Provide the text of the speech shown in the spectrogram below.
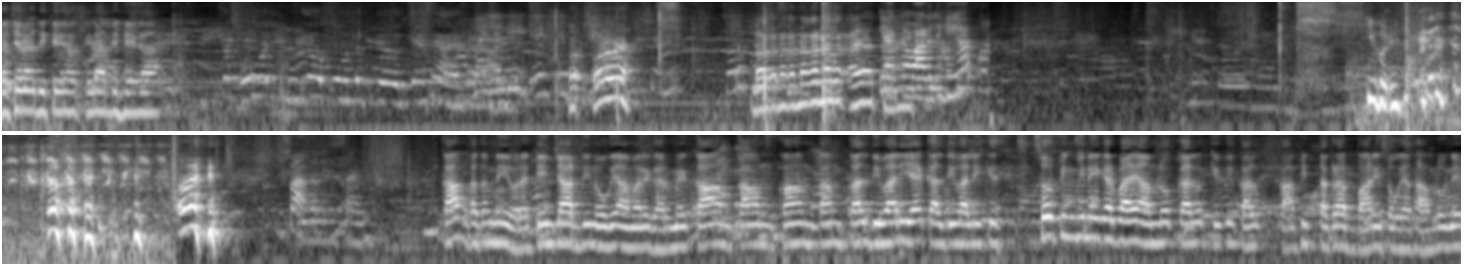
कचरा दिखेगा कूड़ा दिखेगा। ओए, नगर नगर नगर नगर आया क्या कबाड़ दिखेगा ओए पागल इंसान काम खत्म नहीं हो रहा है। तीन चार दिन हो गया हमारे घर में। काम काम काम काम। कल दिवाली है कल दिवाली की शॉपिंग भी नहीं कर पाए हम लोग कल क्योंकि कल काफ़ी तगड़ा बारिश हो गया था। हम लोग ने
